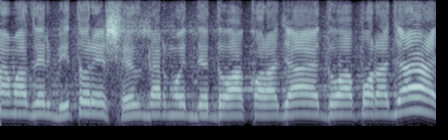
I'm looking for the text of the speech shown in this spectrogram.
নামাজের ভিতরে সেজদার মধ্যে দোয়া করা যায়, দোয়া পড়া যায়,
